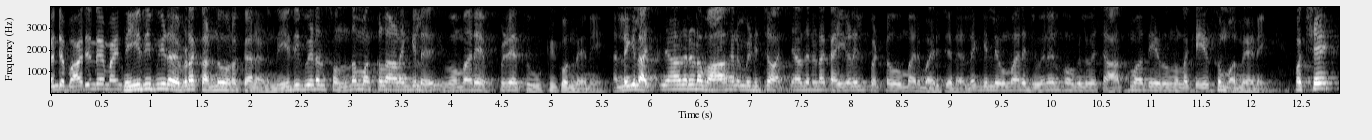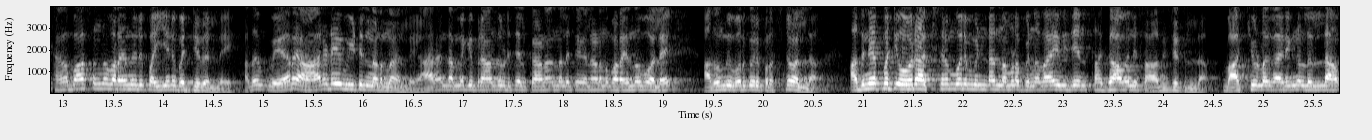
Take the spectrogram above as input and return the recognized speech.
എന്റെ ഭാര്യന്റെ മൈൻഡ് നീതിപീഠം എവിടെ കണ്ണു ഉറക്കാനാണ് നീതിപീഠം സ്വന്തം മക്കളാണെങ്കിൽ ഇവന്മാരെ എപ്പോഴേ തൂക്കിക്കൊന്നേനെ? അല്ലെങ്കിൽ അജ്ഞാതരുടെ വാഹനം പിടിച്ചോ അജ്ഞാതരുടെ കൈകളിൽ പെട്ട ഇവന്മാർ മരിച്ചേനെ? അല്ലെങ്കിൽ ഇവന്മാരെ ജൂനിയൽ ഹോമിൽ വെച്ച് ആത്മഹത്യ ചെയ്തെന്നുള്ള കേസും വന്നേനെ? പക്ഷേ ഷഹബാസ് എന്ന് പറയുന്ന ഒരു പയ്യന് പറ്റിയതല്ലേ? അത് വേറെ ആരുടെ വീട്ടിൽ നടന്നതല്ലേ? ആരാന്റെ അമ്മയ്ക്ക് ഭ്രാന്ത് പിടിച്ചാൽ കാണാൻ നല്ല ചെയ്യലാണെന്ന് പറയുന്ന പോലെ അതൊന്നും ഇവർക്കൊരു പ്രശ്നമല്ല. അതിനെപ്പറ്റി ഓരോ അക്ഷരം പോലും മിണ്ടാൻ നമ്മുടെ പിണറായി വിജയൻ സഖാവിന് സാധിച്ചിട്ടില്ല. ബാക്കിയുള്ള കാര്യങ്ങളിലെല്ലാം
